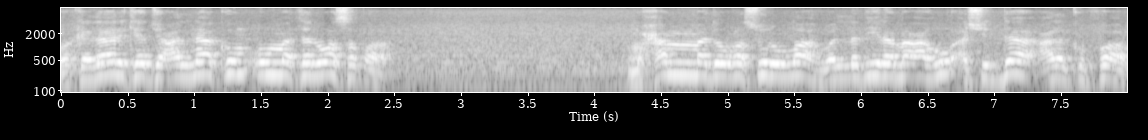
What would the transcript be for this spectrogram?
وكذلك جعلناكم أمة وسطا. محمد رسول الله والذين معه أشداء على الكفار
